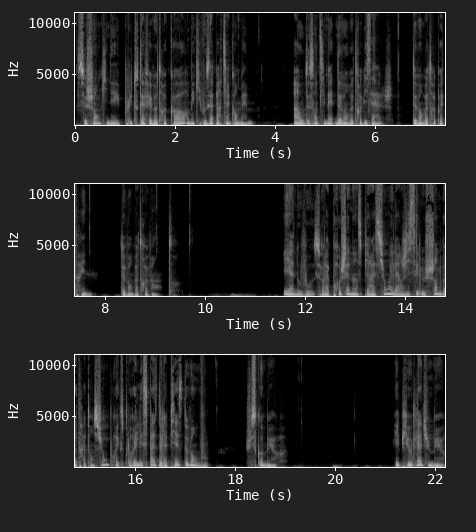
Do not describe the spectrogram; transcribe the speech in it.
ce champ qui n'est plus tout à fait votre corps, mais qui vous appartient quand même, un ou deux centimètres devant votre visage, devant votre poitrine, devant votre ventre. Et à nouveau, sur la prochaine inspiration, élargissez le champ de votre attention pour explorer l'espace de la pièce devant vous, jusqu'au mur. Et puis au-delà du mur,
